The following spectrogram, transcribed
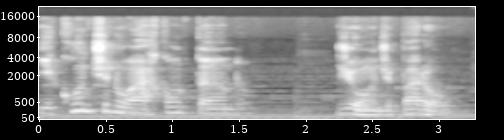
e continuar contando de onde parou.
